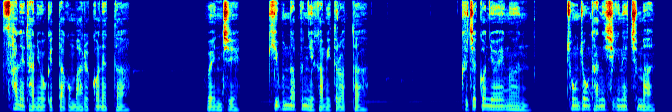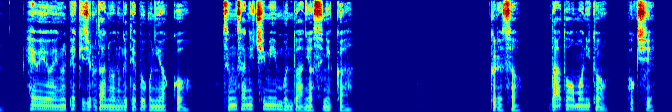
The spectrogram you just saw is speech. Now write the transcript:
산에 다녀오겠다고 말을 꺼냈다. 왠지 기분 나쁜 예감이 들었다. 그제껏 여행은 종종 다니시긴 했지만 해외여행을 패키지로 다녀오는 게 대부분이었고 등산이 취미인 분도 아니었으니까. 그래서 나도 어머니도 혹시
